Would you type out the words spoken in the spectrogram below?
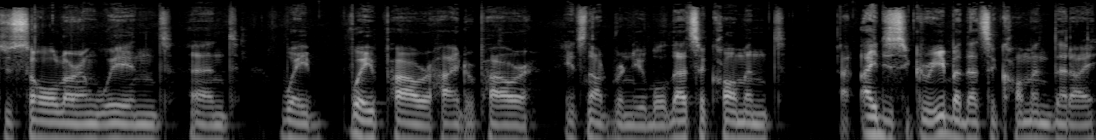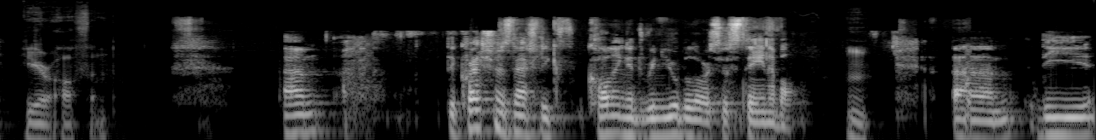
to solar and wind and wave wave power, hydropower. It's not renewable. That's a comment. I disagree, but that's a comment that I hear often. Um, the question is naturally calling it renewable or sustainable. Mm. Um, the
